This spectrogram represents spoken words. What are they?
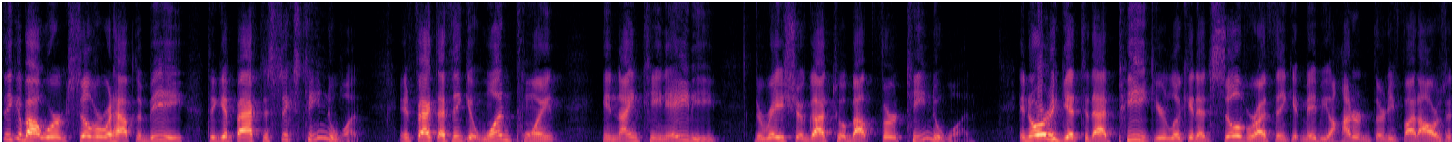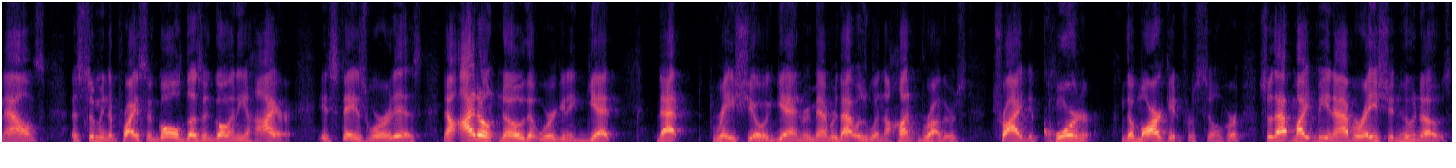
Think about where silver would have to be to get back to 16 to 1. In fact, I think at one point in 1980, the ratio got to about 13 to 1. In order to get to that peak, you're looking at silver, I think, at maybe $135 an ounce, assuming the price of gold doesn't go any higher. It stays where it is. Now, I don't know that we're going to get that ratio again. Remember, that was when the Hunt brothers tried to corner the market for silver. So that might be an aberration. Who knows?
